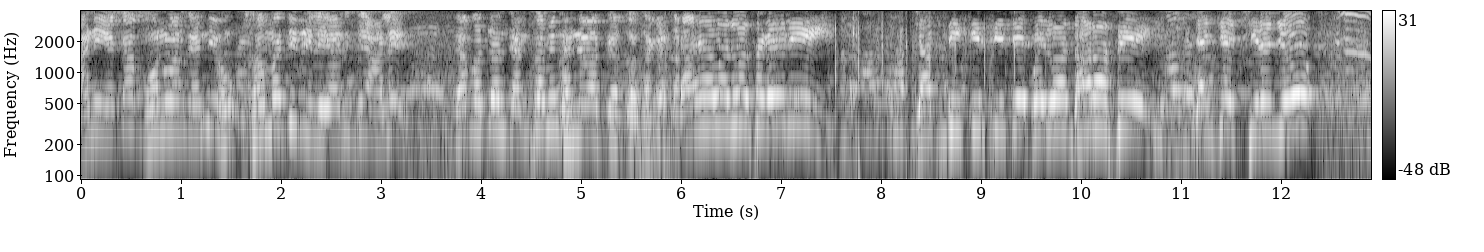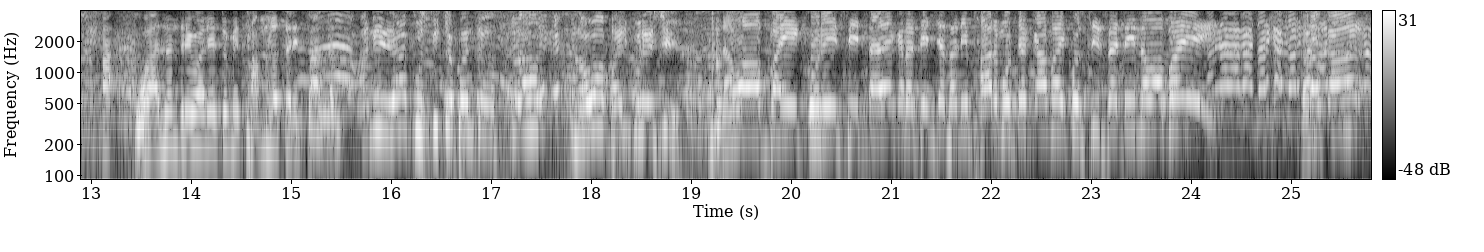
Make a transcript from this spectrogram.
आणि एका फोनवर त्यांनी हो- सहमती दिली आणि ते आले. त्याबद्दल त्यांचा मी धन्यवाद करतो सगळ्यांना. वाजवा सगळ्यांनी. जागतिक कीर्तीचे पैलवान धारा सिंग त्यांचे चिरंजीव वाजंत्रीवाले तुम्ही थांबलं तरी चालेल. आणि या कुस्तीचे पंच असणार नवाबाई कुरेशी. नवाबाई कोरेसी टाळ्या करा त्यांच्यासाठी फार मोठं काम आहे कुस्तीसाठी नवाबाई. खरोखर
